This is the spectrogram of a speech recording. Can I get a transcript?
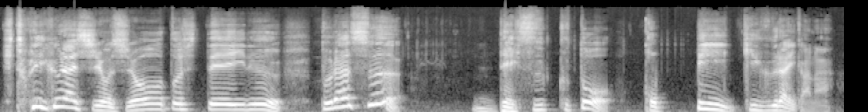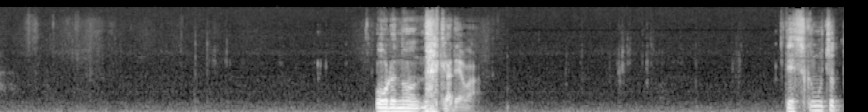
一人暮らしをしようとしている、プラス、デスクとコピー機ぐらいかな。俺の中では。デスクもちょっと、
